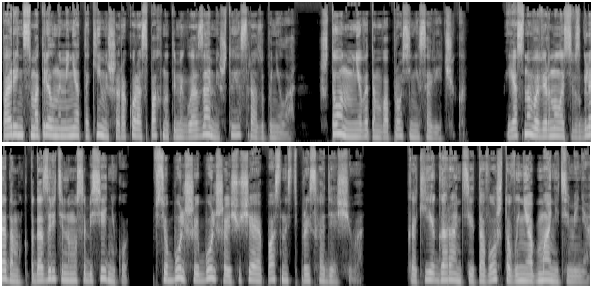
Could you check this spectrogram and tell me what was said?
Парень смотрел на меня такими широко распахнутыми глазами, что я сразу поняла, что он мне в этом вопросе не советчик. Я снова вернулась взглядом к подозрительному собеседнику, все больше и больше ощущая опасность происходящего. Какие гарантии того, что вы не обманете меня?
